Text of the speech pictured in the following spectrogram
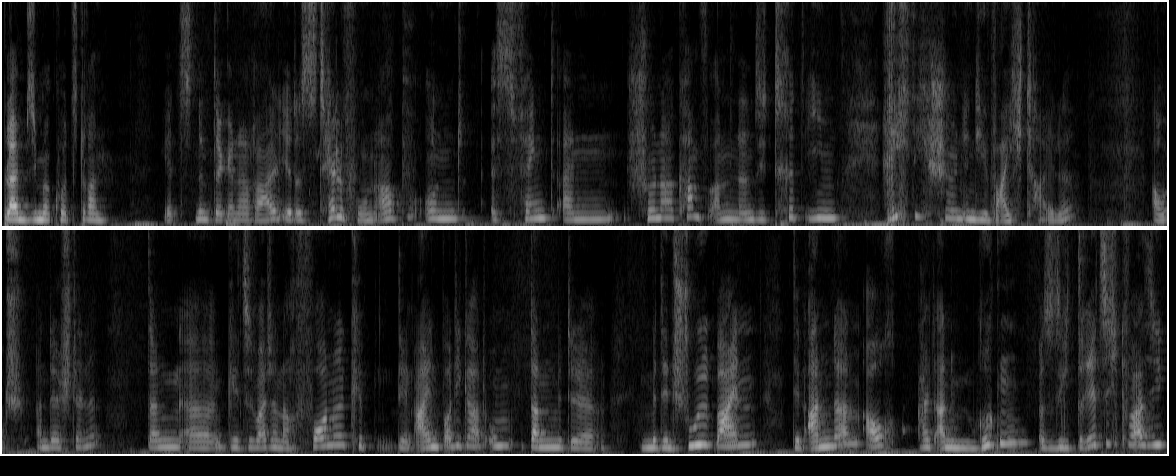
Bleiben Sie mal kurz dran. Jetzt nimmt der General ihr das Telefon ab und es fängt ein schöner Kampf an, denn sie tritt ihm richtig schön in die Weichteile. Autsch an der Stelle. Dann äh, geht sie weiter nach vorne, kippt den einen Bodyguard um, dann mit, der, mit den Stuhlbeinen den anderen auch halt an dem Rücken. Also sie dreht sich quasi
